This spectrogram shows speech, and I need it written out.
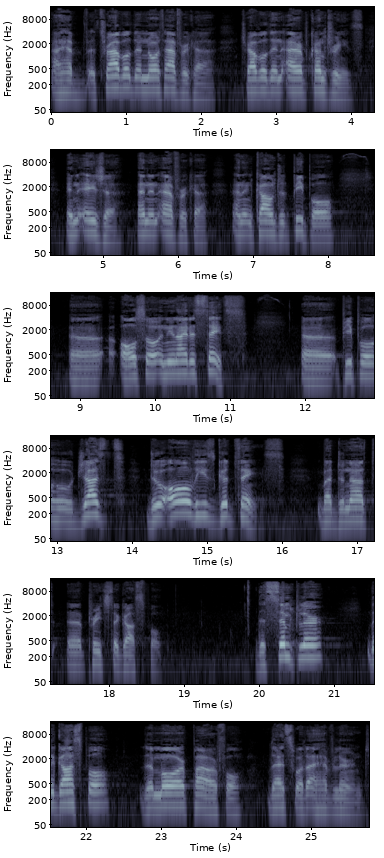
I have traveled in North Africa, traveled in Arab countries, in Asia, and in Africa, and encountered people uh, also in the United States. Uh, people who just do all these good things, but do not uh, preach the gospel. The simpler the gospel, the more powerful. That's what I have learned.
